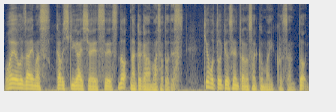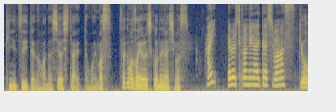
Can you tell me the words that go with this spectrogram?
おはようございます。株式会社 SS の中川雅人です。今日も東京センターの佐久間由子さんと気についてのお話をしたいと思います。佐久間さんよろしくお願いします。はい、よろしくお願いいたします。今日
